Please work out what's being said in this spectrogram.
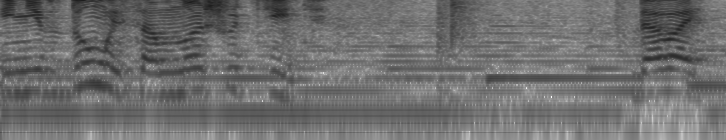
И не вздумай со мной шутить. Давай.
